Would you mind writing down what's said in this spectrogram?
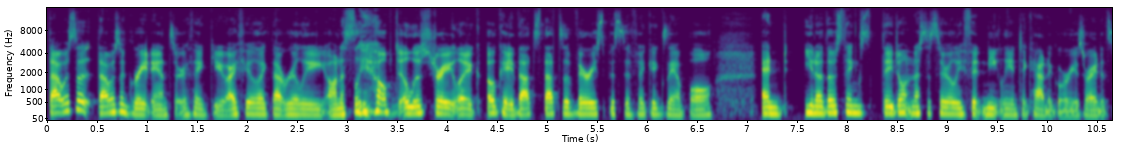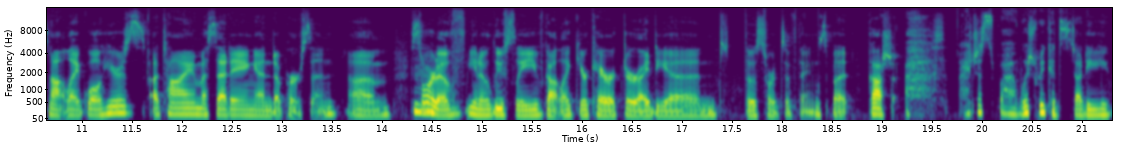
That was a that was a great answer. Thank you. I feel like that really honestly helped illustrate like okay, that's that's a very specific example. And you know, those things they don't necessarily fit neatly into categories, right? It's not like, well, here's a time, a setting and a person. Um mm. sort of, you know, loosely you've got like your character idea and those sorts of things. But gosh, I just I wish we could study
